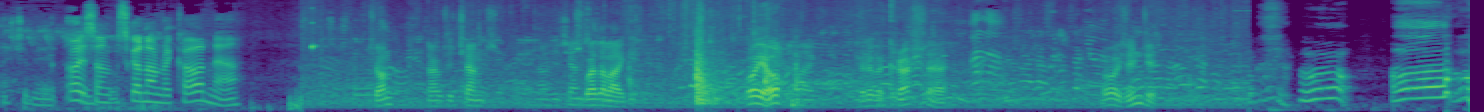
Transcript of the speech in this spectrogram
That should be it. Oh, it's, on, it's gone on record now. John, now's your chance. Now's your chance. What's weather like? Oh, yeah. Bit of a crash there. Oh, he's injured. Oh! Oh!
